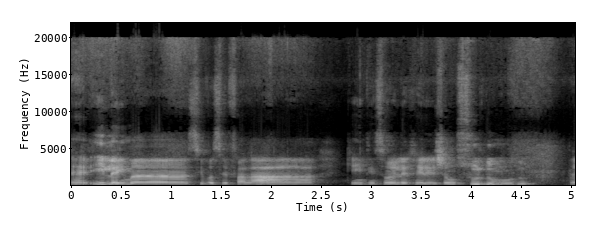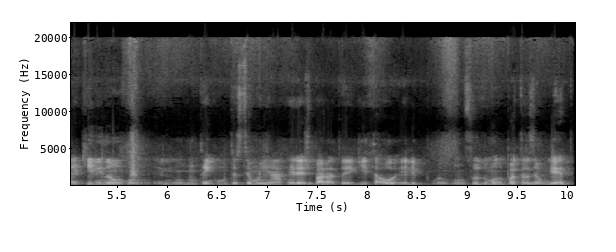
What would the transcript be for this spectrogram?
É, e leima, se você falar que a intenção é é um surdo mudo, né, que ele não, ele não tem como testemunhar, heresh barato e gita, ou ele, um surdo mudo pode trazer um gueto?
